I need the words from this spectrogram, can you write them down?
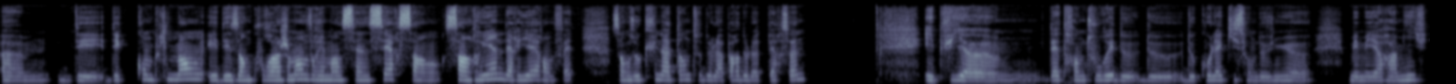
Des, compliments et des encouragements vraiment sincères, sans, rien derrière en fait, sans aucune attente de la part de l'autre personne. Et puis d'être entourée de, collègues qui sont devenus mes meilleurs amis,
